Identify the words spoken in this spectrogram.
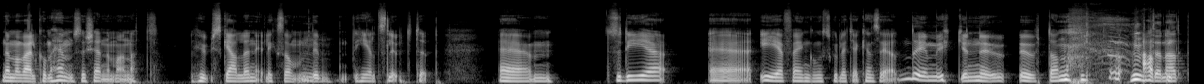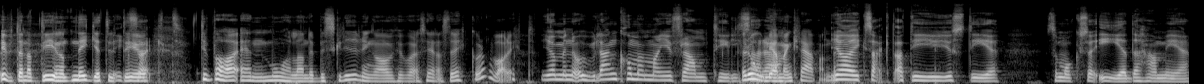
När man väl kommer hem så känner man att hur skallen är liksom, Mm. det är helt slut typ. Ehm, så det eh, är för en gångs skull att jag kan säga att det är mycket nu utan, Utan att, att- utan att det är något negativt. Exakt. Det var en målande beskrivning av hur våra senaste veckor har varit. Ja, men och ibland kommer man ju fram till... Roliga men krävande. Ja, exakt. Att det är ju just det som också är det här med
